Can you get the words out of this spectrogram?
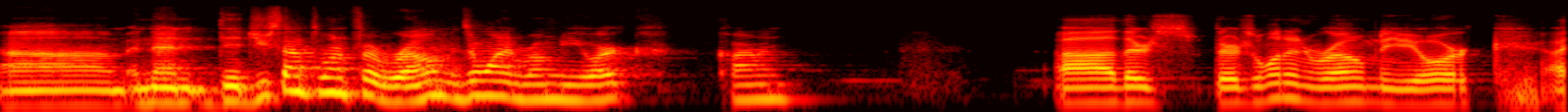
Um, and then, did you sign up one for Rome? Is there one in Rome, New York, Carmen? Uh, there's there's one in Rome, New York. I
